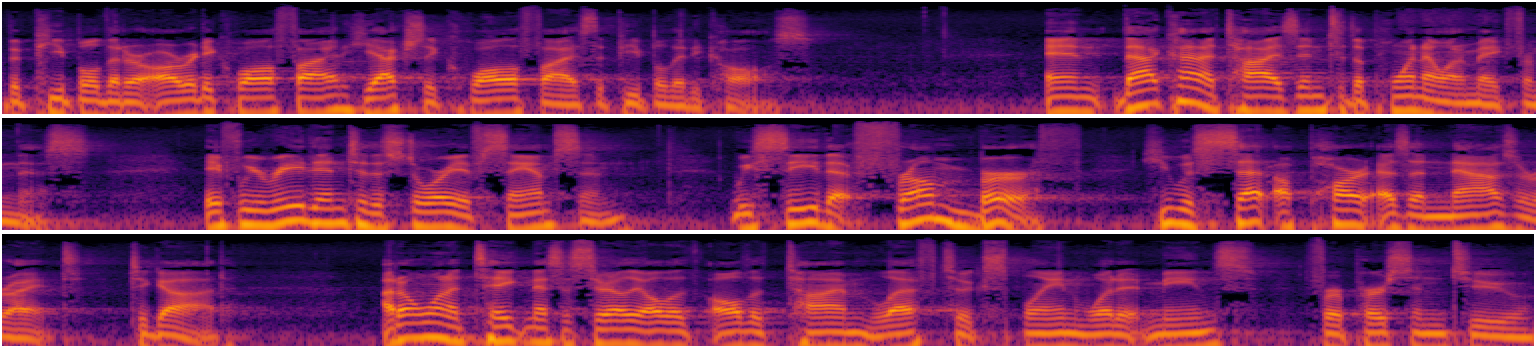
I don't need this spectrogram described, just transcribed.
the people that are already qualified, He actually qualifies the people that He calls. And that kind of ties into the point I want to make from this. If we read into the story of Samson, we see that from birth, he was set apart as a Nazarite to God. I don't want to take necessarily all the, all the time left to explain what it means for a person to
